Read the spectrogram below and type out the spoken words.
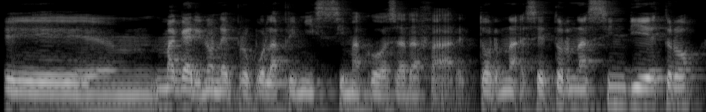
eh, magari non è proprio la primissima cosa da fare. Torna- se tornassi indietro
